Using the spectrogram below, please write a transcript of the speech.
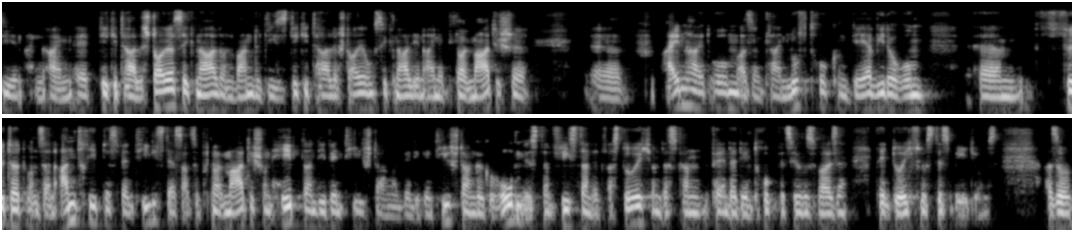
die, ein, ein äh, digitales Steuersignal und wandelt dieses digitale Steuerungssignal in eine pneumatische äh, Einheit oben, also einen kleinen Luftdruck und der wiederum ähm, füttert unseren Antrieb des Ventils, der ist also pneumatisch und hebt dann die Ventilstange. Und wenn die Ventilstange gehoben ist, dann fließt dann etwas durch und das kann verändert den Druck beziehungsweise den Durchfluss des Mediums. Also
